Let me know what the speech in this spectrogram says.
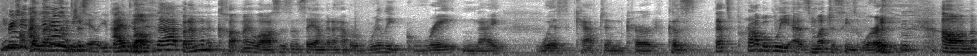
You Appreciate know, the level I of would just- you put I love that, but I'm gonna cut my losses and say I'm gonna have a really great night with Captain Kirk because that's probably as much as he's worth. um,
